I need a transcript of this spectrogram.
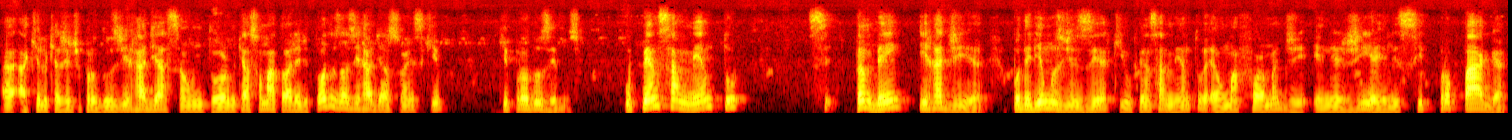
aquilo que a gente produz de irradiação em torno, que é a somatória de todas as irradiações que, que produzimos. O pensamento também irradia. Poderíamos dizer que o pensamento é uma forma de energia, ele se propaga.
